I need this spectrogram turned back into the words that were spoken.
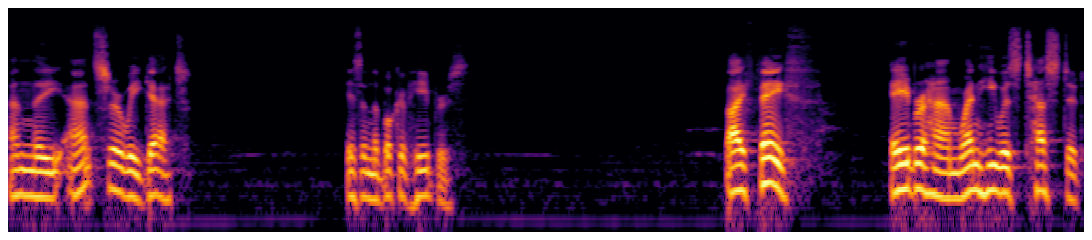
And the answer we get is in the book of Hebrews. By faith, Abraham, when he was tested,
